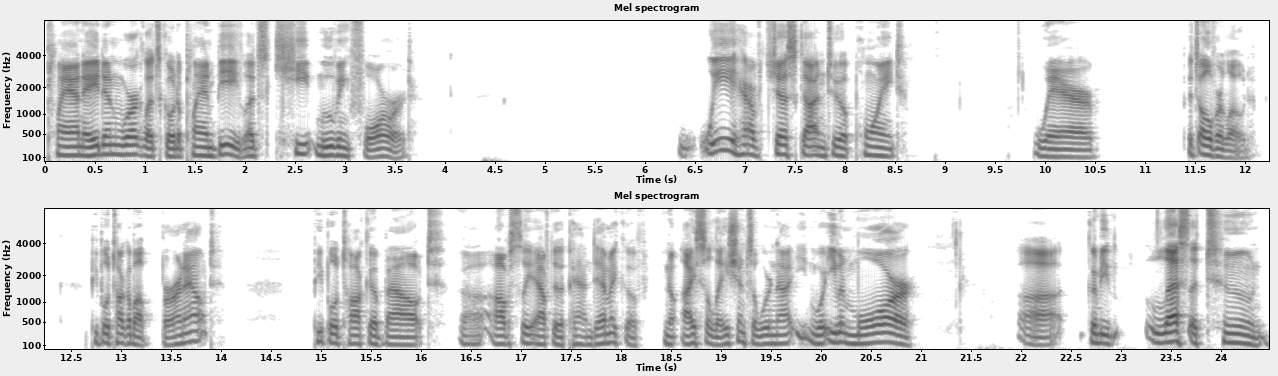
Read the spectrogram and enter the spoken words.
plan A didn't work. Let's go to plan B. Let's keep moving forward. We have just gotten to a point where it's overload. People talk about burnout. People talk about uh, obviously after the pandemic of you know isolation. So we're not we're even more uh, going to be less attuned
